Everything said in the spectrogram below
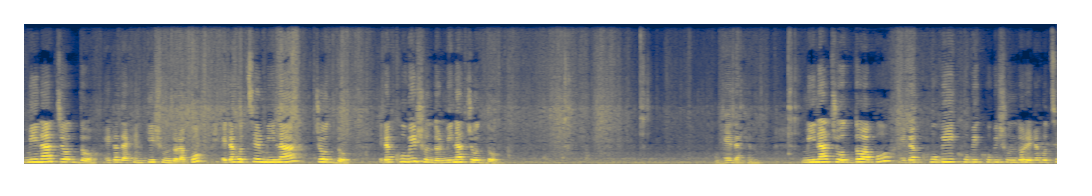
মিনা চোদ্দ এটা দেখেন কি সুন্দর আপু। এটা হচ্ছে মিনা চোদ্দ। এটা খুবই সুন্দর মিনা চোদ্দ। দেখেন। মিনা চোদ্দ আপু এটা খুবই খুবই খুবই সুন্দর। এটা হচ্ছে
